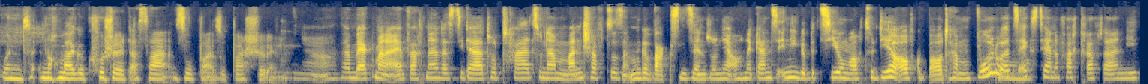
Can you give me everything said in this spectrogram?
und nochmal gekuschelt. Das war super, super schön. Ja, da merkt man einfach, ne, dass die da total zu einer Mannschaft zusammengewachsen sind und ja auch eine ganz innige Beziehung auch zu dir aufgebaut haben, obwohl du als externe Fachkraft da in die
